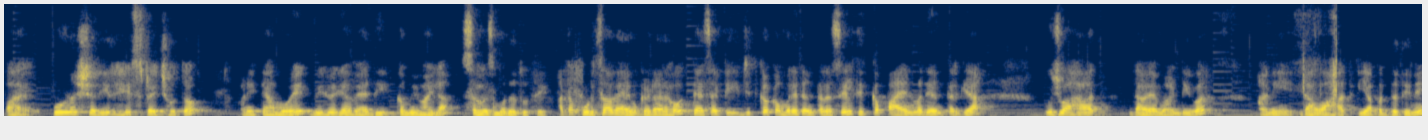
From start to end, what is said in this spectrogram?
पाय पूर्ण शरीर हे स्ट्रेच होतं आणि त्यामुळे वेगवेगळ्या व्याधी कमी व्हायला सहज मदत होते. आता पुढचा व्यायाम करणार आहोत. त्यासाठी जितकं कमरेत अंतर असेल तितकं पायांमध्ये अंतर घ्या. उजवा हात डाव्या मांडीवर आणि डावा हात या पद्धतीने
